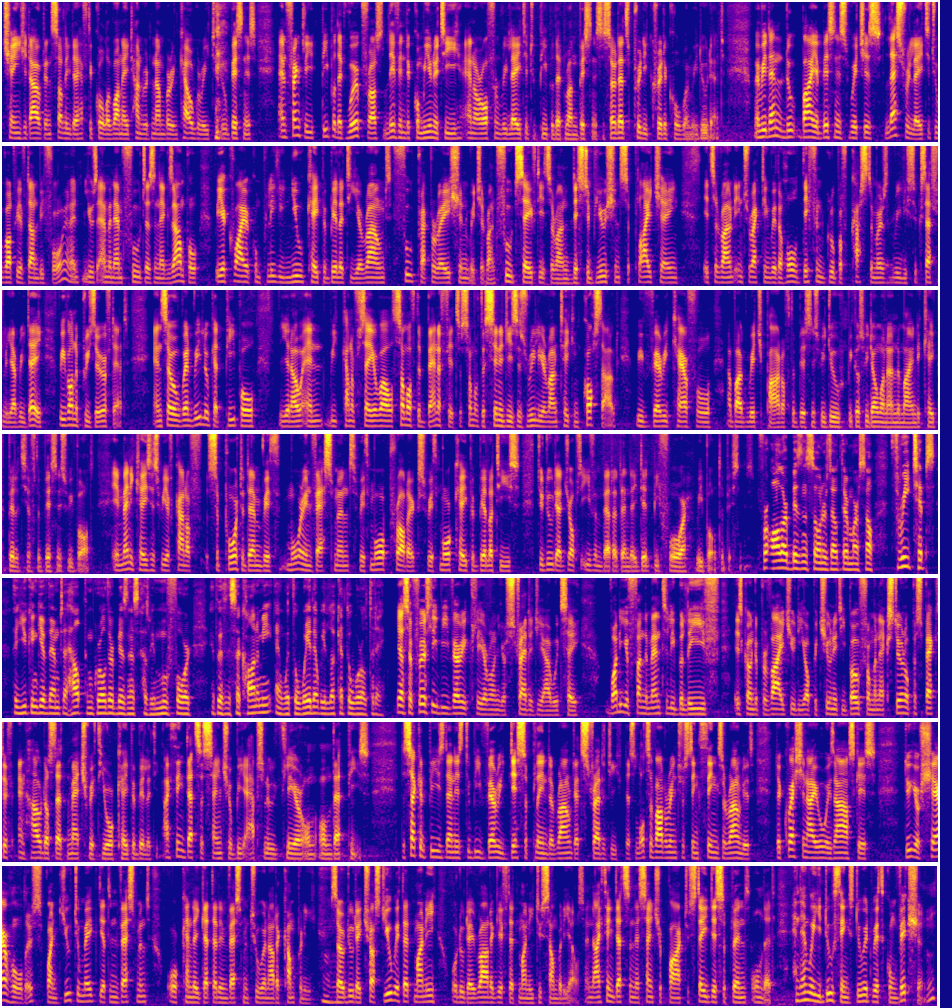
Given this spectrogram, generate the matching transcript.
change it out and suddenly they have to call a 1 800 number in Calgary to do business. And frankly, people that work for us live in the community and are often related to people that run businesses. So that's pretty critical when we do that. When we then do buy a business which is less related to what we have done before, and I use M&M Foods as an example, we acquire completely new capability around food preparation, which is around food safety, it's around distribution, supply chain, it's around interacting with a whole different group of customers really successfully every day. We want to preserve that. And so when we look at people, you know, and we kind of say, well, some of the benefits or some of the synergies is really around taking cost out, we're very careful about which part of the business we do because we don't want to undermine the capability of the business we bought. In many cases, we have kind of supported them with more investment, with more products, with more capabilities to do their jobs even better than they did before we bought the business. For all our business owners out there, Marcel, three tips that you can give them to help them grow their business as we move forward with this economy and with the way that we look at the world today? Yeah, so firstly, be very clear on your strategy, I would say. What do you fundamentally believe is going to provide you the opportunity, both from an external perspective and how does that match with your capability? I think that's essential, be absolutely clear on, on that piece. The second piece then is to be very disciplined around that strategy. There's lots of other interesting things around it. The question I always ask is do your shareholders want you to make that investment or can they get that investment through another company? Mm-hmm. So, do they trust you with that money or do they rather give that money to somebody else? And I think that's an essential part to stay disciplined on that. And then when you do things, do it with conviction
